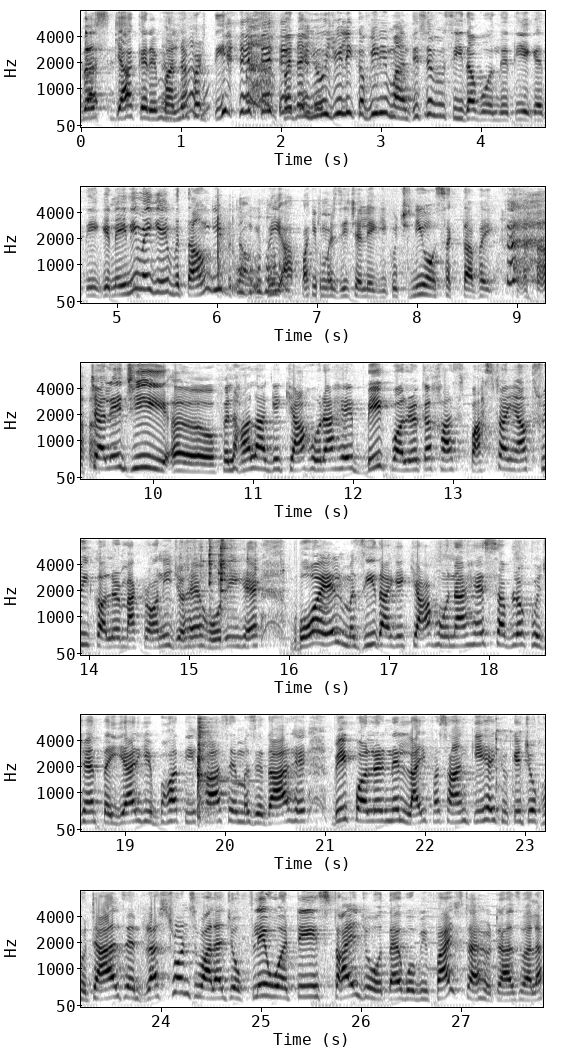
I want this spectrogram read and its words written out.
बस क्या करें मानना पड़ती है। वरना यूजुअली कभी नहीं मानती सिर्फ़ सीधा बोल देती है कहती है कि नहीं नहीं मैं ये बताऊँगी बताऊँगी। भाई आपा की मर्ज़ी चलेगी कुछ नहीं हो सकता भाई। चले जी फ़िलहाल आगे क्या हो रहा है? बेक पॉलर का खास पास्ता यहाँ थ्री कलर मैक्रोनी जो है हो रही है। बॉयल मजीद आगे क्या होना है? सब लोग हो जाएँ तैयार ये बहुत ही खास है मज़ेदार है। बेक पॉलर ने लाइफ आसान की है क्योंकि जो होटल्स एंड रेस्टोरेंट्स वाला जो फ्लेवर टेस्ट स्टाइल जो होता है, वो भी फाइव स्टार होटल्स वाला,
